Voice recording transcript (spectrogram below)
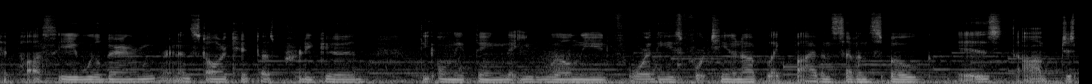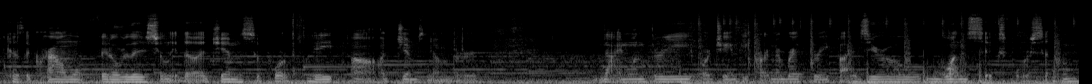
Pit Posse wheel bearing remover and installer kit does pretty good the only thing that you will need for these 14 and up, like 5 and 7 spoke, is uh, just because the crown won't fit over this, you'll need the Jim support plate, uh, Jim's number 913 or J&P part number 3501647.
